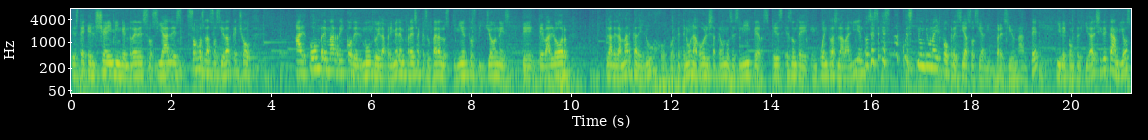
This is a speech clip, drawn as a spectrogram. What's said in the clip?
este, el shaming en redes sociales. Somos la sociedad que echó al hombre más rico del mundo y la primera empresa que supera los 500 billones de, de valor la de la marca de lujo, porque tener una bolsa, tener unos sneakers, es, es, donde encuentras la valía. Entonces es una cuestión de una hipocresía social impresionante y de complejidades y de cambios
